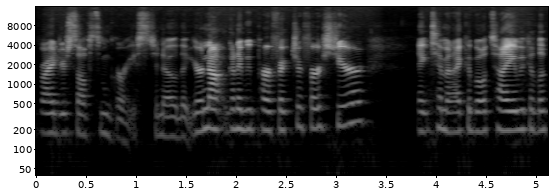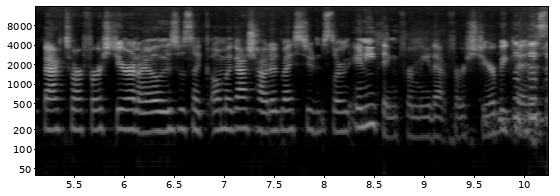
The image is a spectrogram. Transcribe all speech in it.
provide yourself some grace to know that you're not going to be perfect your first year. I think Tim and I could both tell you we could look back to our first year, and I always was like, "Oh my gosh, how did my students learn anything from me that first year?" Because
